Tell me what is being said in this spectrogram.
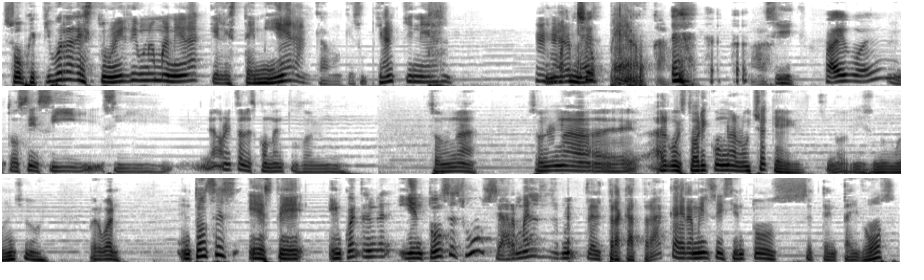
su objetivo era destruir de una manera que les temieran, cabrón, que supieran quién era, el- quién era el mero perro, cabrón. Así, Ay, güey. entonces sí, sí, no, ahorita les comento, son, son una, son una, eh, algo histórico, una lucha que no dice, no manches, güey. Pero bueno, entonces, este, encuentran, y entonces, uh, se arma el, el tracatraca, era 1672,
